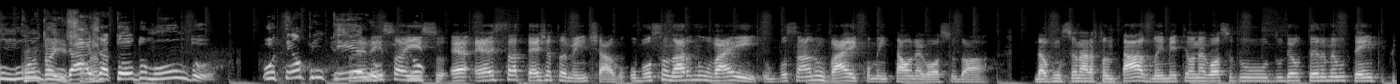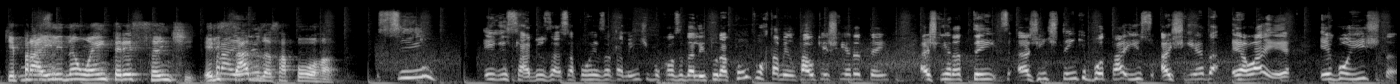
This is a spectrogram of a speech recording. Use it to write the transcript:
mundo isso, engaja né? todo mundo. O tempo Isso, inteiro. não é nem só Não- isso, é, é a estratégia também, Thiago. O Bolsonaro não vai. O Bolsonaro não vai comentar o negócio da, da funcionária fantasma e meter o negócio do, do Deltan ao mesmo tempo. Porque pra Mas- ele não é interessante. Ele sabe ele- usar essa porra. Sim, ele sabe usar essa porra exatamente por causa da leitura comportamental que a esquerda tem. A esquerda tem. A gente tem que botar isso. A esquerda, ela é egoísta.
